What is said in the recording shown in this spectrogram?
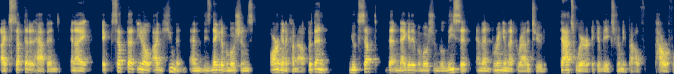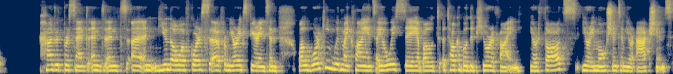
I accept that it happened, and I accept that you know I'm human, and these negative emotions are going to come out. But then you accept that negative emotion, release it, and then bring in that gratitude. That's where it can be extremely powerful. Powerful. Hundred percent, and and uh, and you know, of course, uh, from your experience, and while working with my clients, I always say about uh, talk about the purifying your thoughts, your emotions, and your actions,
